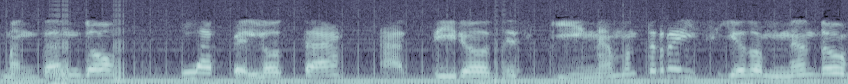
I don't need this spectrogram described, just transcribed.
mandando la pelota a tiro de esquina. Monterrey siguió dominando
